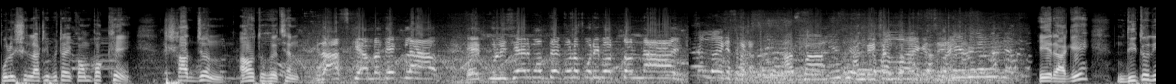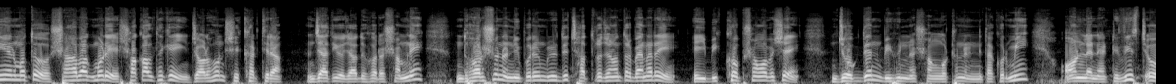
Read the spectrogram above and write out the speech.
পুলিশের লাঠিপেটায় কমপক্ষে সাতজন আহত হয়েছেন। আজকে আমরা দেখলাম এই পুলিশের মধ্যে কোনো পরিবর্তন নাই। এর আগে দ্বিতীয় দিনের মতো শাহবাগ মোড়ে সকাল থেকেই জড় হন শিক্ষার্থীরা জাতীয় জাদুঘরের সামনে ধর্ষণ ও নিপীড়ন বিরুদ্ধে ছাত্র জনতার ব্যানারে এই বিক্ষোভ সমাবেশে যোগ দেন বিভিন্ন সংগঠনের নেতাকর্মী অনলাইন অ্যাক্টিভিস্ট ও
